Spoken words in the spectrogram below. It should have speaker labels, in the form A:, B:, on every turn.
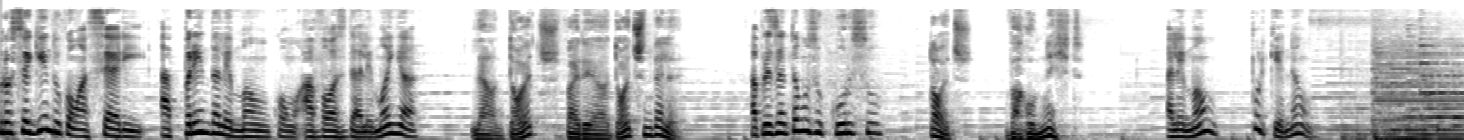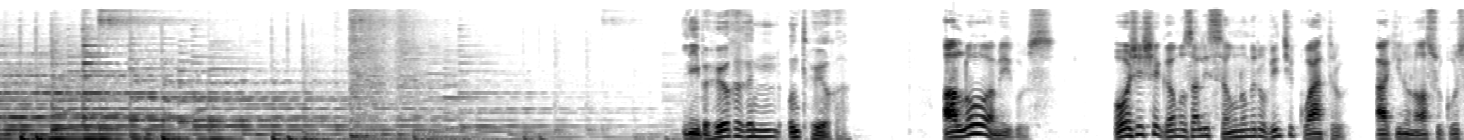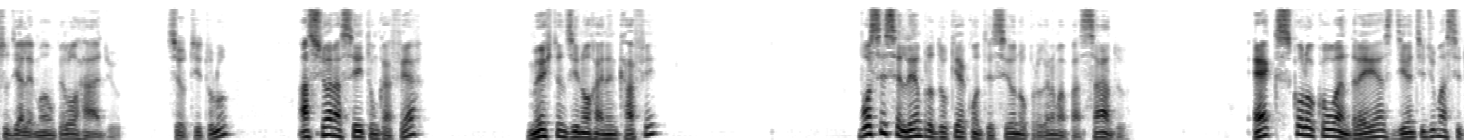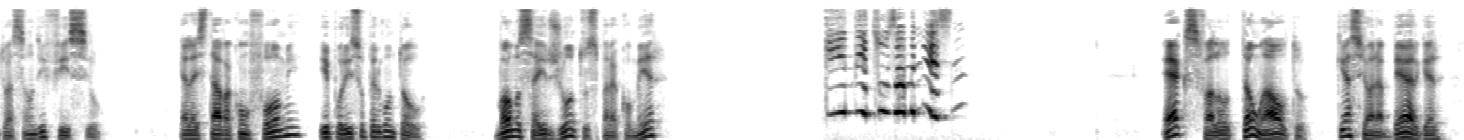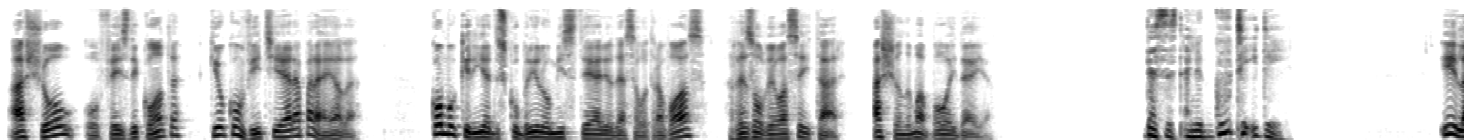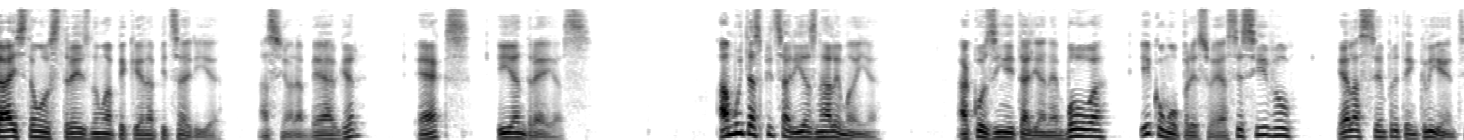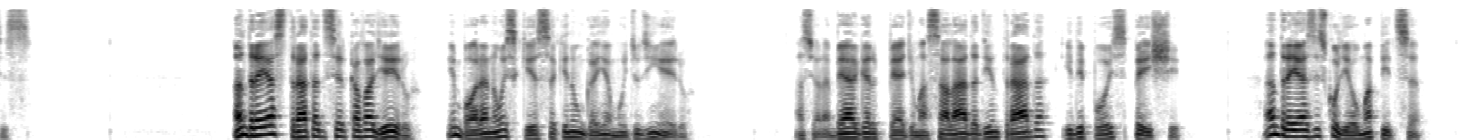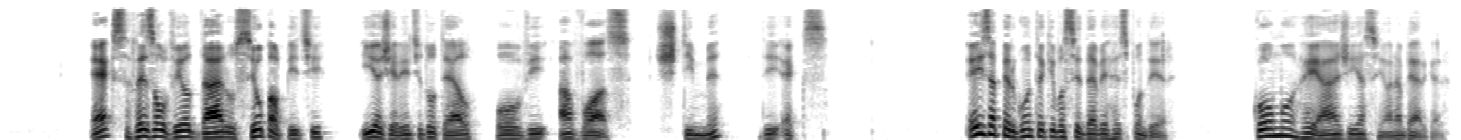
A: Prosseguindo com a série Aprenda Alemão com a Voz da Alemanha,
B: Lern Deutsch bei der Deutschen Welle.
A: apresentamos o curso
B: Deutsch, warum nicht?
A: Alemão, por que não?
C: Liebe Hörerinnen und Hörer,
D: Alô, amigos! Hoje chegamos à lição número 24, aqui no nosso curso de alemão pelo rádio. Seu título? A senhora aceita um café? Möchten Sie noch einen Kaffee? Você se lembra do que aconteceu no programa passado? X colocou Andreas diante de uma situação difícil. Ela estava com fome e por isso perguntou: Vamos sair juntos para comer? X falou tão alto que a senhora Berger achou ou fez de conta que o convite era para ela. Como queria descobrir o mistério dessa outra voz, resolveu aceitar, achando uma boa ideia.
E: Das ist eine gute Idee.
D: E lá estão os três numa pequena pizzaria: a senhora Berger, X e Andreas. Há muitas pizzarias na Alemanha. A cozinha italiana é boa e, como o preço é acessível, ela sempre tem clientes. Andreas trata de ser cavalheiro, embora não esqueça que não ganha muito dinheiro. A senhora Berger pede uma salada de entrada e depois peixe. Andreas escolheu uma pizza. X resolveu dar o seu palpite e a gerente do hotel ouve a voz, Stimme, de X. Eis a pergunta que você deve responder. Como reage a senhora Berger?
